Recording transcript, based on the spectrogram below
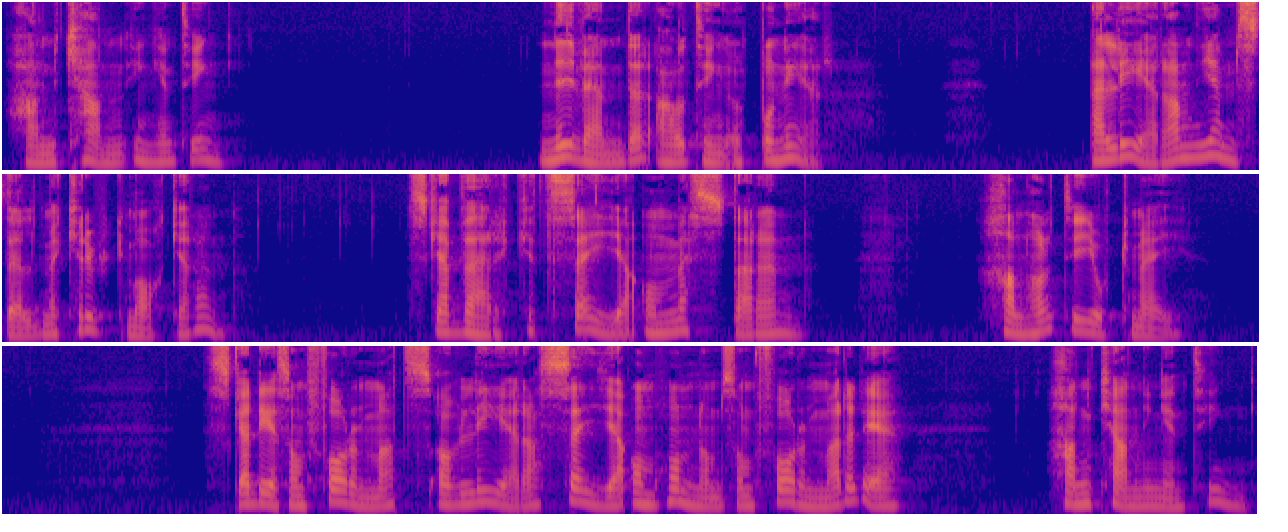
Han kan ingenting. Ni vänder allting upp och ner. Är leran jämställd med krukmakaren? Ska verket säga om mästaren, han har inte gjort mig? Ska det som formats av lera säga om honom som formade det, han kan ingenting?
